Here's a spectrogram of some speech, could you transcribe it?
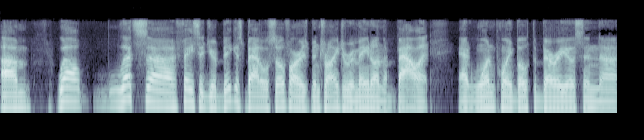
Um, well, let's uh, face it, your biggest battle so far has been trying to remain on the ballot. At one point, both the Berrios and uh,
